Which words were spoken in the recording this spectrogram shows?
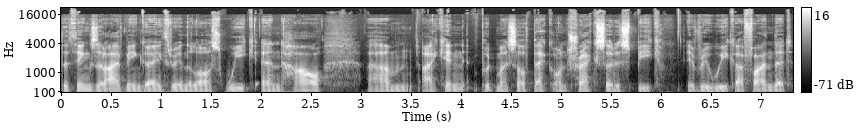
the things that I've been going through in the last week and how um, I can put myself back on track, so to speak. Every week, I find that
